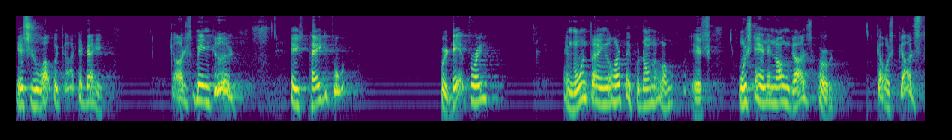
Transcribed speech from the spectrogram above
This is what we got today. God has been good. He's paid for it. We're debt free. And one thing a lot of people don't know is we're standing on God's word. Because God's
